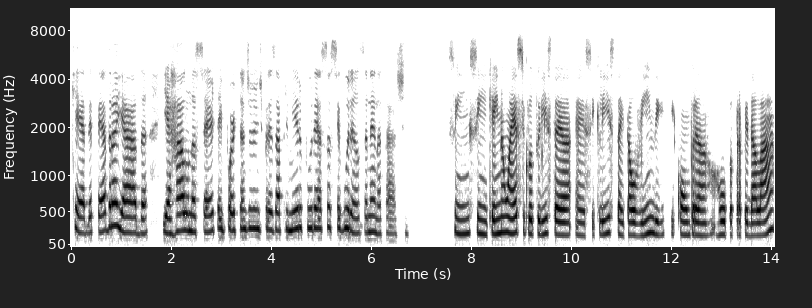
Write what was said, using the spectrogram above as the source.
queda, é pedraiada e é ralo na certa, é importante a gente prezar primeiro por essa segurança, né, Natasha? Sim, sim. Quem não é cicloturista, é, é ciclista e está ouvindo e, e compra roupa para pedalar,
